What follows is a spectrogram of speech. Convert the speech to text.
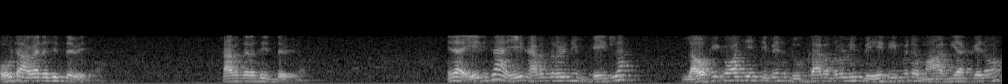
ඔහුට අවැඩ සිද්ධ වෙනවා. කරදර සිද්ධ වෙනවා. එහෙනම් ඒ නිසා ඒ කරදර වලින් බේරිලා ලෞකික වශයෙන් තිබෙන දුක් කරදර වලින් බේරීමට මාර්ගයක් වෙනවා.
